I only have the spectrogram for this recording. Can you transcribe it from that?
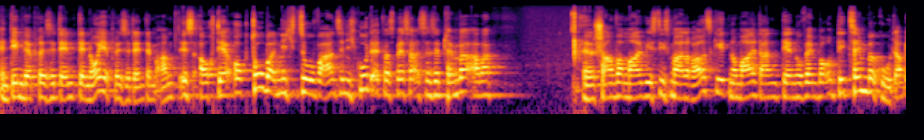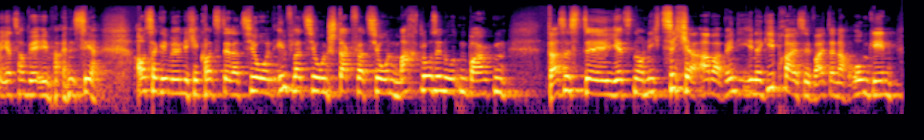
in dem der Präsident, der neue Präsident im Amt ist, auch der Oktober nicht so wahnsinnig gut, etwas besser als der September, aber schauen wir mal, wie es diesmal rausgeht. Normal dann der November und Dezember gut. Aber jetzt haben wir eben eine sehr außergewöhnliche Konstellation. Inflation, Stagflation, machtlose Notenbanken. Das ist äh, jetzt noch nicht sicher, aber wenn die Energiepreise weiter nach oben gehen,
